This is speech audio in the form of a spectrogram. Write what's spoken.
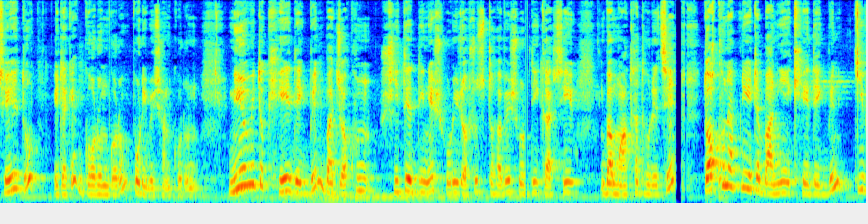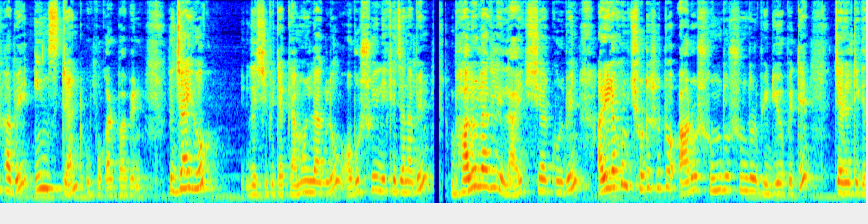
সেহেতু এটাকে গরম গরম পরিবেশন করুন। নিয়মিত খেয়ে দেখবেন বা যখন শীতের দিনে শরীর অসুস্থ হবে, সর্দি, কাশি বা মাথা ধরেছে তখন আপনি এটা বানিয়ে খেয়ে দেখবেন কীভাবে ইনস্ট্যান্ট উপকার পাবেন। তো যাই হোক রেসিপিটা কেমন লাগল অবশ্যই লিখে জানাবেন। ভালো লাগলে লাইক শেয়ার করবেন। আর এরকম ছোট ছোট আরও সুন্দর সুন্দর ভিডিও পেতে চ্যানেলটিকে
